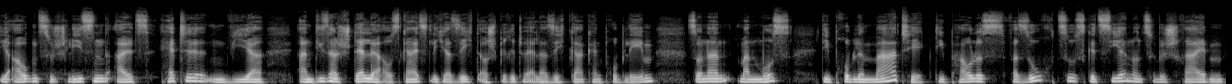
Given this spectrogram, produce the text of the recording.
die Augen zu schließen, als hätten wir an dieser Stelle aus geistlicher Sicht, aus spiritueller Sicht gar kein Problem, sondern man muss die Problematik, die Paulus versucht zu skizzieren und zu beschreiben,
